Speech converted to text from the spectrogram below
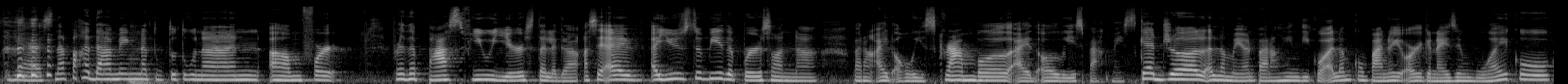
yes, napakadaming natututunan um, for for the past few years talaga. Kasi I've, I used to be the person na parang I'd always scramble, I'd always pack my schedule, alam mo yun, parang hindi ko alam kung paano i-organize yung buhay ko.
